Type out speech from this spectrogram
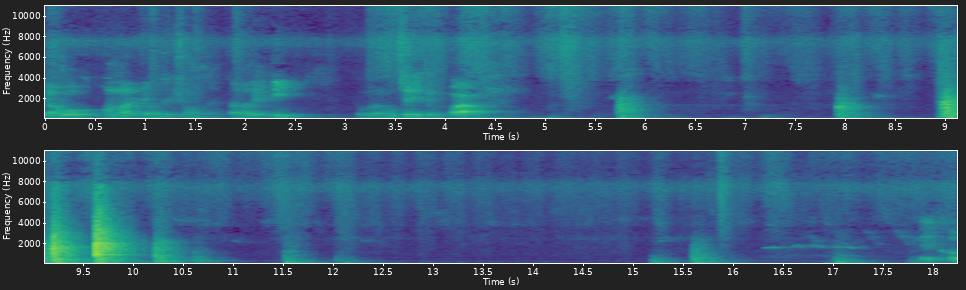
যাব অন্য একটা আমাদের সমাধান। তাহলে এটি তোমরা মুছে নিতে পারো দেখো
